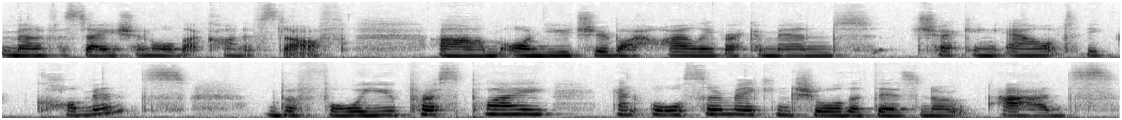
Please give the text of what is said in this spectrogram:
manifestation, all that kind of stuff. Um, on YouTube, I highly recommend checking out the comments before you press play and also making sure that there's no ads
